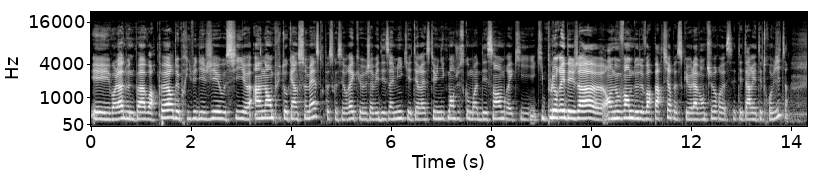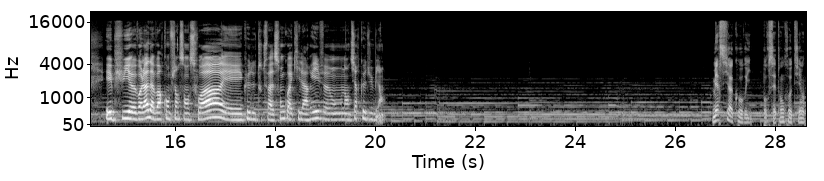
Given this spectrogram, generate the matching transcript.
Et voilà, de ne pas avoir peur, de privilégier aussi euh, un an plutôt qu'un semestre, parce que c'est vrai que j'avais des amis qui étaient restés uniquement jusqu'au mois de décembre et qui, qui pleuraient déjà en novembre de devoir partir parce que l'aventure s'était arrêtée trop vite. Et puis euh, voilà, d'avoir confiance en soi et que de toute façon, quoi qu'il arrive, on n'en tire que du bien. Merci à Cory pour cet entretien.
